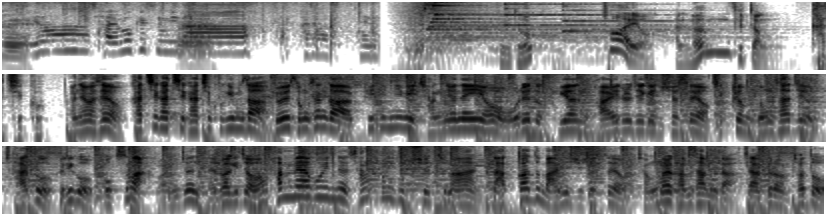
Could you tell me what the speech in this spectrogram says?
네. 이야 잘 먹겠습니다. 가져가세요. 네. 구독, 좋아요, 알람 설정. 같이 쿡. 안녕하세요. 같이 같이 같이 쿡입니다. 교회 동생과 PD님이 작년에 이어 올해도 귀한 과일을 제게 주셨어요. 직접 농사지은 자두 그리고 복숭아 완전 대박이죠. 판매하고 있는 상품도 주셨지만 낙과도 많이 주셨어요. 정말 감사합니다. 자 그럼 저도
